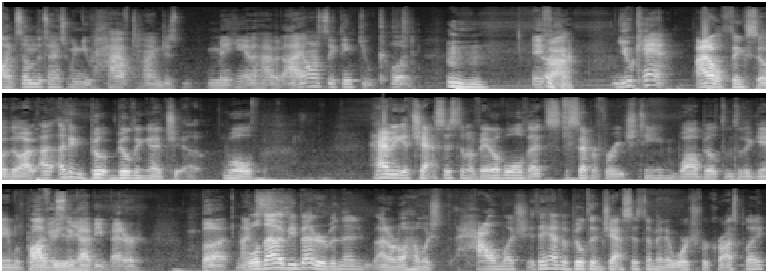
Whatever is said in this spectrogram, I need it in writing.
on some of the times when you have time, just making it a habit. I honestly think you could. hmm If Okay. You can't. I don't think so, though. I, I, I think build, building a ch- well, having a chat system available that's separate for each team while built into the game would probably Obviously, be. that'd be better. But I'm well, that would be better, but then I don't know how much. How much if they have a built-in chat system and it works for crossplay.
